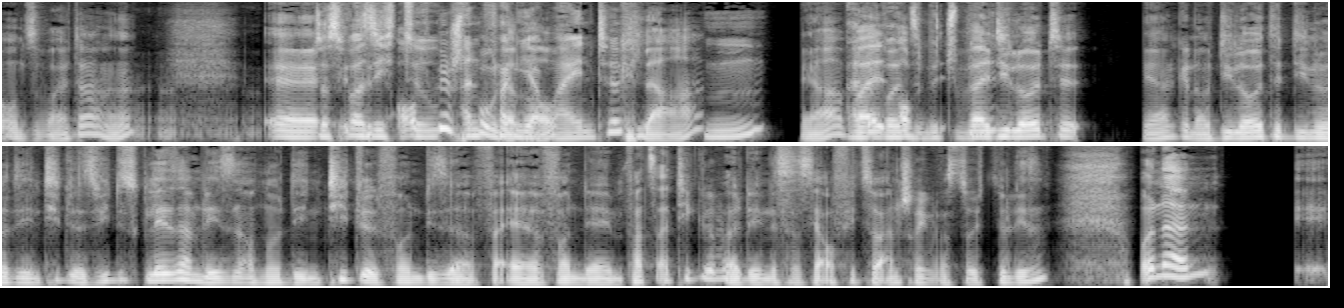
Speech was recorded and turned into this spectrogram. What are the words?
und so weiter. Ne? Äh, Das, was ich zu Anfang ja darauf. meinte. Klar, Hm? ja, weil, auch, weil die Leute, ja genau, die Leute, die nur den Titel des Videos gelesen haben, lesen auch nur den Titel von dieser, äh, von dem FATS-Artikel, weil denen ist das ja auch viel zu anstrengend, was durchzulesen. Und dann äh,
